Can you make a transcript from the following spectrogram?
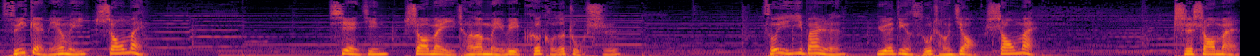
遂改名为烧麦。现今烧麦已成了美味可口的主食，所以一般人约定俗成叫烧麦。吃烧麦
